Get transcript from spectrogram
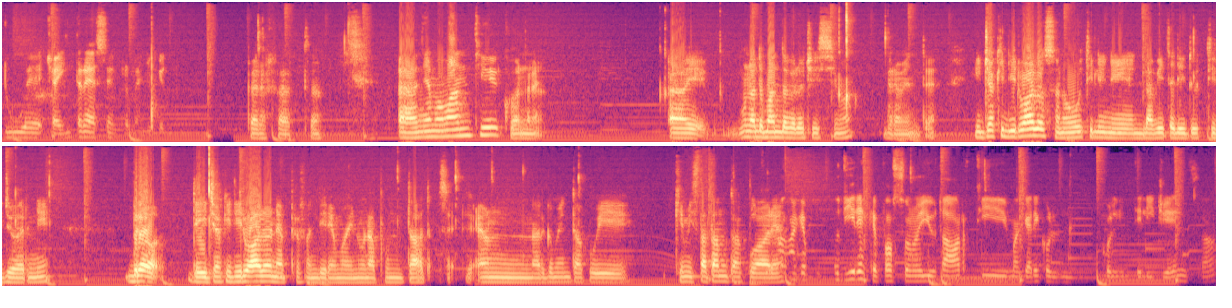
due, cioè in tre è sempre meglio che due. Perfetto. Eh, andiamo avanti con eh, una domanda velocissima, veramente. I giochi di ruolo sono utili nella vita di tutti i giorni? Bro, dei giochi di ruolo ne approfondiremo in una puntata. Se- È un argomento a cui che mi sta tanto a Una cuore. cosa che posso dire è che possono aiutarti magari col- con l'intelligenza,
